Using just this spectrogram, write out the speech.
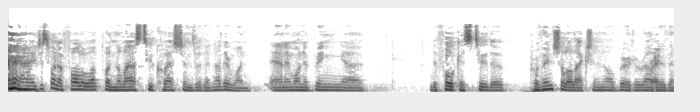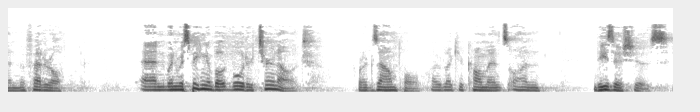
I just want to follow up on the last two questions with another one, and I want to bring uh, the focus to the provincial election in Alberta rather right. than the federal. And when we're speaking about voter turnout, for example, I would like your comments on these issues.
